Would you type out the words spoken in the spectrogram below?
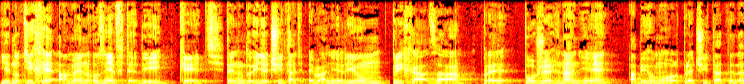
Jedno tiché amen odznie vtedy, keď ten, kto ide čítať evanelium, prichádza pre požehnanie, aby ho mohol prečítať, teda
